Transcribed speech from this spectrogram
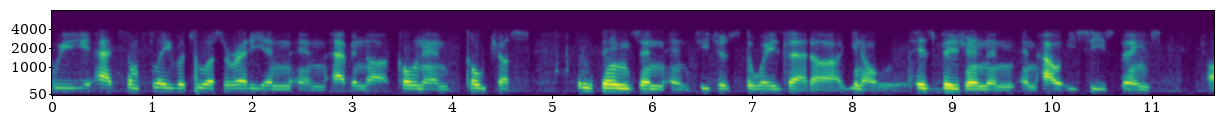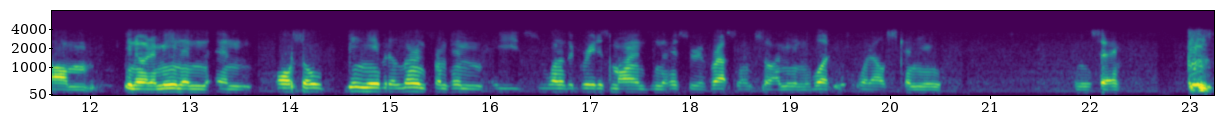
we had some flavor to us already, and and having uh, Konnan coach us through things and and teach us the ways that uh, you know his vision and and how he sees things. Um, you know what I mean? And and also being able to learn from him. He's one of the greatest minds in the history of wrestling. So I mean, what what else can you can you say?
